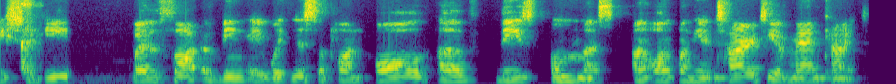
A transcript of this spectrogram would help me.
a shaheed, by the thought of being a witness upon all of these ummas, on, on the entirety of mankind.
